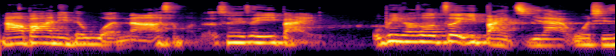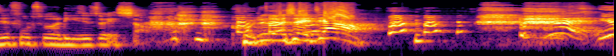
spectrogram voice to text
然后包含你的文啊什么的，所以这一百，我必须要说，这一百集来，我其实付出的力是最少的，我就在睡觉。因为因为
